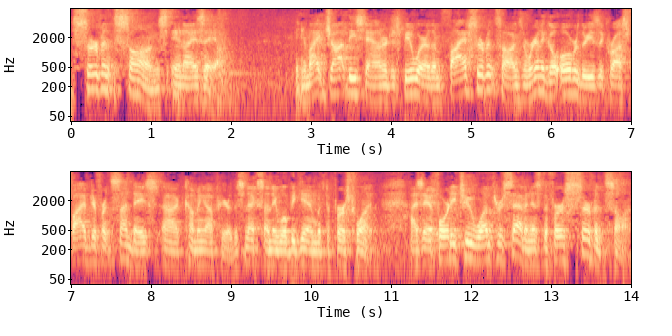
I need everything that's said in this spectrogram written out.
servant songs in Isaiah. And you might jot these down or just be aware of them. Five servant songs, and we're going to go over these across five different Sundays uh, coming up here. This next Sunday we'll begin with the first one. Isaiah 42, 1 through 7 is the first servant song.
